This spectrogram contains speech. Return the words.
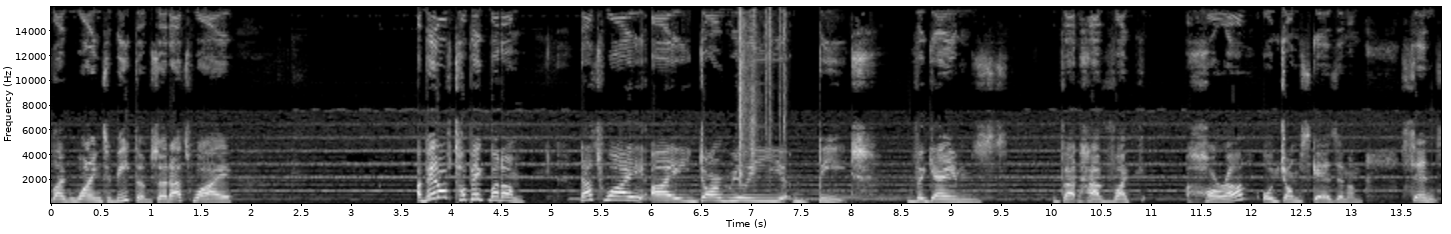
like wanting to beat them. So that's why a bit off topic, but um that's why I don't really beat the games that have like horror or jump scares in them since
